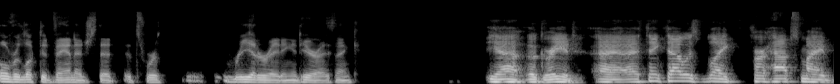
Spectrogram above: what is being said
overlooked advantage that it's worth reiterating it here, I think. Yeah, agreed. I, I think that was like perhaps my.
